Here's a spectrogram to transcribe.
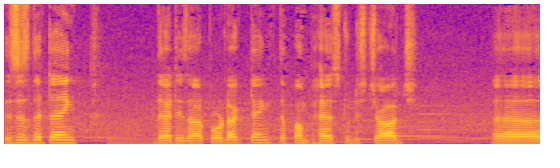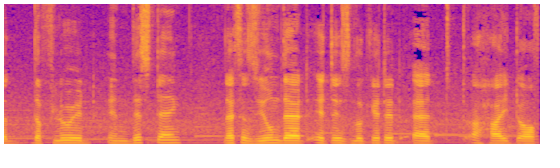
This is the tank that is our product tank. The pump has to discharge uh, the fluid in this tank. Let's assume that it is located at a height of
